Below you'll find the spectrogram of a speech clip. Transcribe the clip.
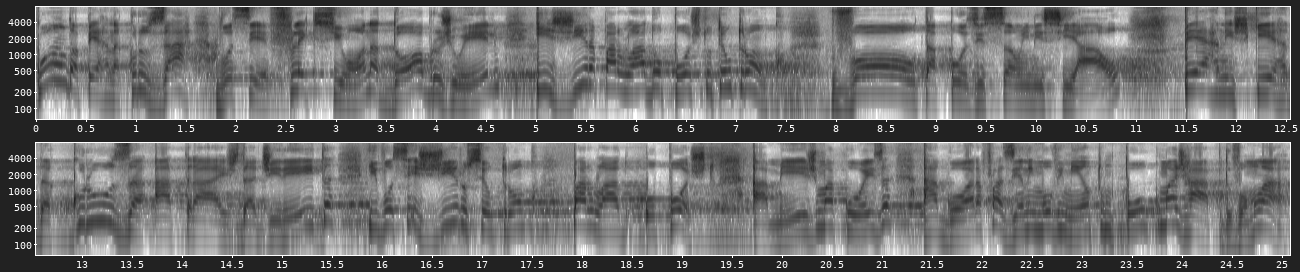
Quando a perna cruzar, você flexiona, dobra o joelho e gira para o lado oposto do teu tronco. Volta posição inicial, perna esquerda cruza atrás da direita e você gira o seu tronco para o lado oposto. A mesma coisa agora fazendo em movimento um pouco mais rápido. Vamos lá,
